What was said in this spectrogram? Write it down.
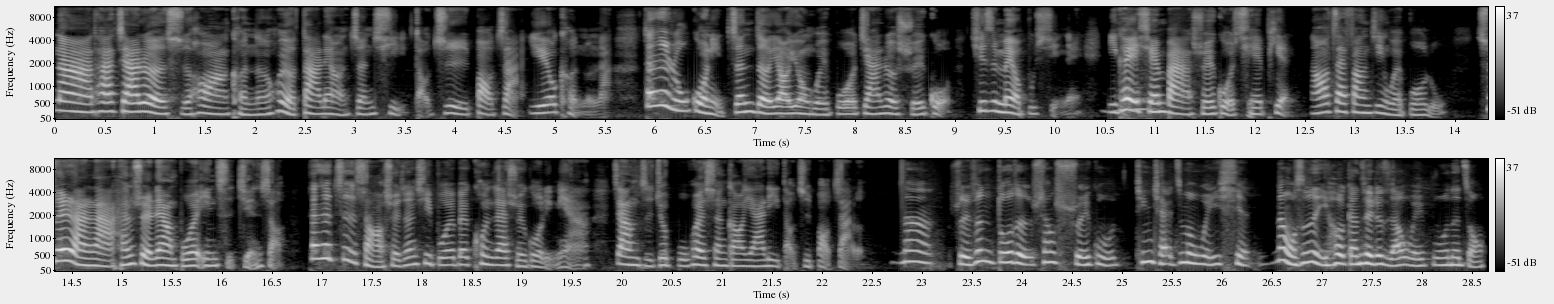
那它加热的时候啊，可能会有大量的蒸汽导致爆炸，也有可能啦。但是如果你真的要用微波加热水果，其实没有不行诶、你可以先把水果切片。然后再放进微波炉，虽然啦含水量不会因此减少，但是至少水蒸气不会被困在水果里面啊，这样子就不会升高压力导致爆炸了。那水分多的像水果听起来这么危险，那我是不是以后干脆就只要微波那种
